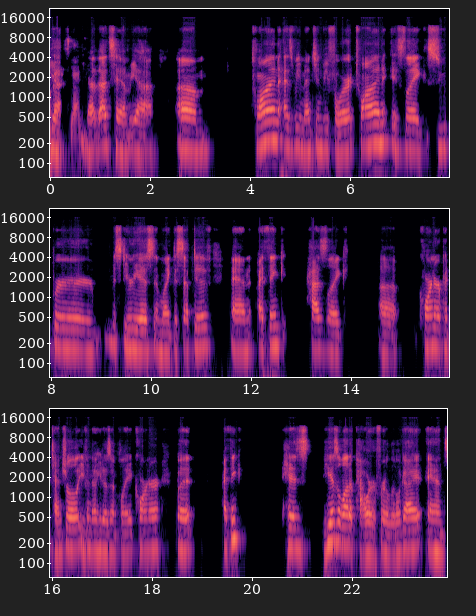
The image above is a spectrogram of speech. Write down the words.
Yeah, yeah, that's him. Yeah. Um, Twan, as we mentioned before, Twan is like super mysterious and like deceptive, and I think has like uh, corner potential, even though he doesn't play corner. But I think his he has a lot of power for a little guy, and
